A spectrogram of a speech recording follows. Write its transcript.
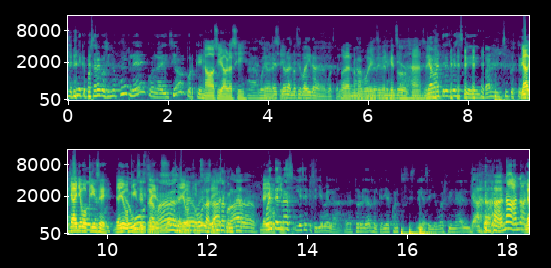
le tiene que pasar algo si no cumple, ¿eh? Con la edición, porque... No, sí, ahora sí. Ah, Sí, bueno, ahora Es sí, que ahora sí, no sí. se va a ir a Aguascalientes. Ahora no me Ah, voy de emergencia. todos, Ajá, sí. Ya van tres veces que van cinco estrellas. ya llevo voy, 15. voy. Ya llevo Puta 15 estrellas. Ya llevo espera, 15. hola, sí. la- vamos a contar. Cuéntenlas 15. y ese que se lleve la, a la torre de dados, el que diga cuántas estrellas se llevó al final. no, no, no.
